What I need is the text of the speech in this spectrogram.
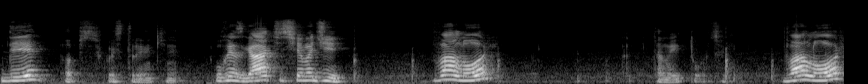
de... Ops, ficou estranho aqui, né? O resgate se chama de valor, tá meio torto aqui, valor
